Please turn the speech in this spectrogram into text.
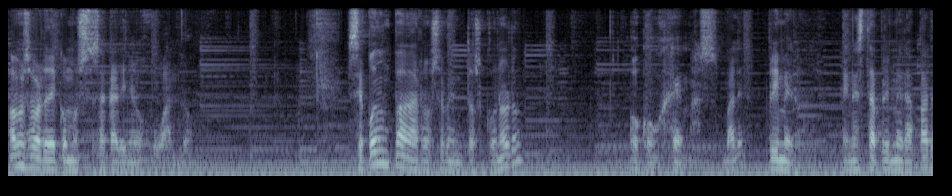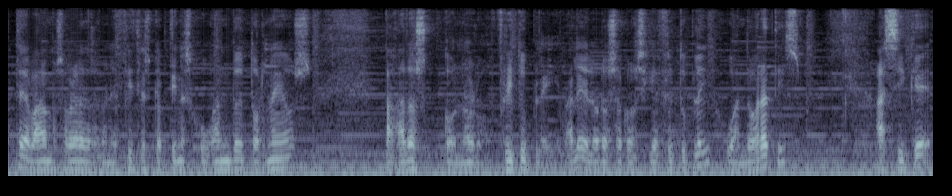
Vamos a hablar de cómo se saca dinero jugando. Se pueden pagar los eventos con oro o con gemas, ¿vale? Primero, en esta primera parte vamos a hablar de los beneficios que obtienes jugando torneos pagados con oro, free to play, ¿vale? El oro se consigue free to play jugando gratis, así que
